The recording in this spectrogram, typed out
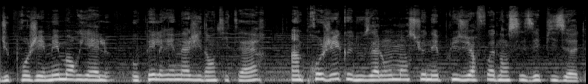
du projet mémoriel au pèlerinage identitaire, un projet que nous allons mentionner plusieurs fois dans ces épisodes.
